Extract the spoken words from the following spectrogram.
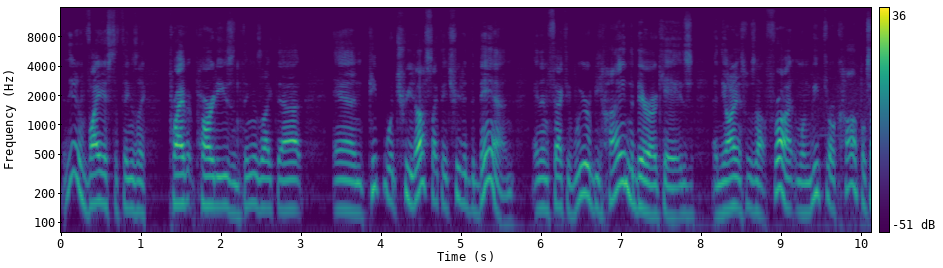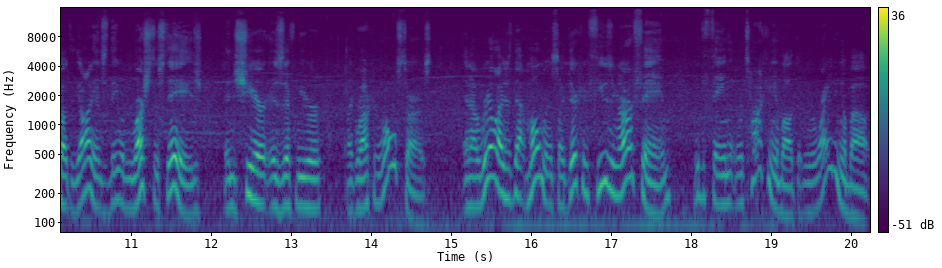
and they'd invite us to things like private parties and things like that. And people would treat us like they treated the band. And in fact, if we were behind the barricades and the audience was up front, and when we'd throw comic books out to the audience, they would rush the stage and cheer as if we were like rock and roll stars. And I realized at that moment, it's like they're confusing our fame with the fame that we're talking about, that we're writing about.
